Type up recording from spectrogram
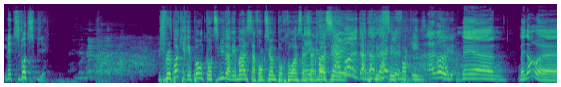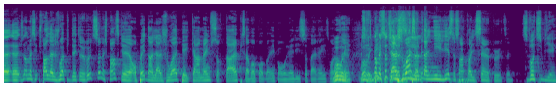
Mais tu vas-tu bien? Je veux pas qu'il réponde. Continue d'aller mal, ça fonctionne pour toi, sincèrement. Écoute, ça roule, tabarnak. C'est fucking. Ça roule. Mais, euh, mais non, euh, euh, non mais je parle de la joie puis d'être heureux, tout ça, mais je pense qu'on peut être dans la joie puis être quand même sur Terre puis ça va pas bien puis on réalise ça pareil. tu vois Oui, oui. dire? Non, mais ça, tu la joie, c'est là. un peu dans le nihilisme s'en colisser un peu, tu sais. Tu vas-tu bien?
